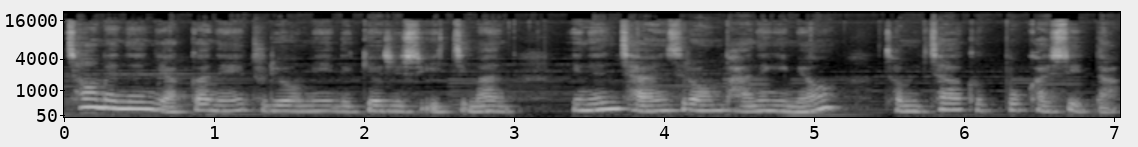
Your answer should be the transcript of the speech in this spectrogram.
처음에는 약간의 두려움이 느껴질 수 있지만 이는 자연스러운 반응이며 점차 극복할 수 있다.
